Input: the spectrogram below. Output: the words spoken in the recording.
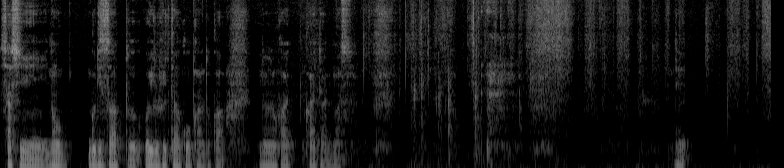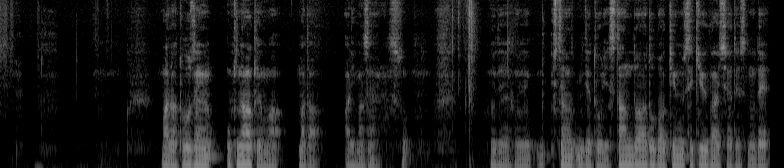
シャシーのグリスアップオイルフィルター交換とかいろいろ書いてあります。でまだ当然沖縄県はまだありません。そそれでそれで下見てる通りスタンダードバキューム石油会社ですので、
